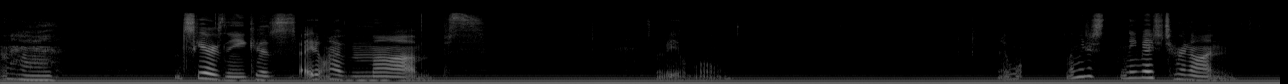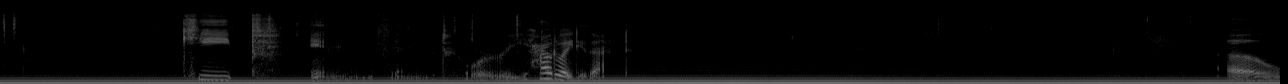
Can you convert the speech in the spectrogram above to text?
It scares me because I don't have mobs available. let me just maybe I should turn on keep inventory. How do I do that? Oh,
